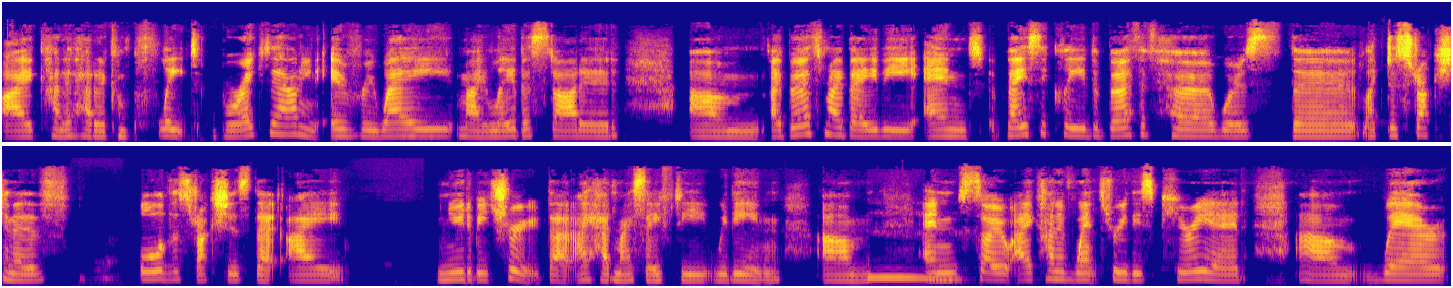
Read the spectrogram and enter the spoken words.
I kind of had a complete breakdown in every way. My labor started. Um, I birthed my baby and basically the birth of her was the like destruction of all of the structures that I knew to be true that I had my safety within. Um, mm. and so I kind of went through this period, um, where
